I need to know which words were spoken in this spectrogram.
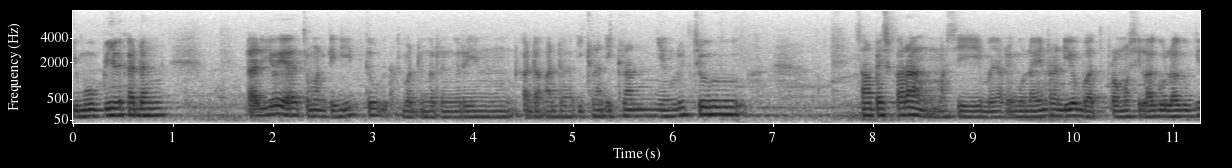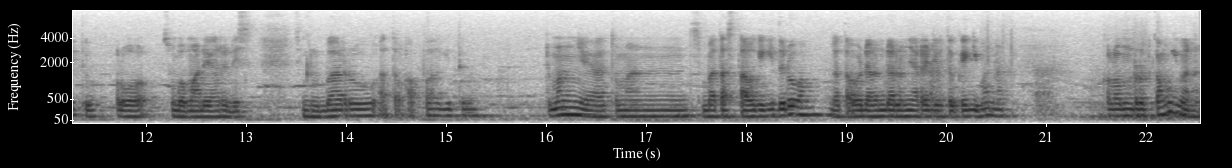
di mobil kadang radio ya cuman kayak gitu cuma denger dengerin kadang ada iklan-iklan yang lucu sampai sekarang masih banyak yang gunain radio buat promosi lagu-lagu gitu. Kalau sumpah ada yang rilis single baru atau apa gitu. Cuman ya cuman sebatas tahu kayak gitu doang. Nggak tahu dalam-dalamnya radio tuh kayak gimana. Kalau menurut kamu gimana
